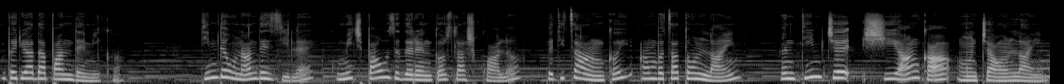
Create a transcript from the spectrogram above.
în perioada pandemică. Timp de un an de zile, cu mici pauze de reîntors la școală, fetița Ancăi a învățat online, în timp ce și Anca muncea online.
